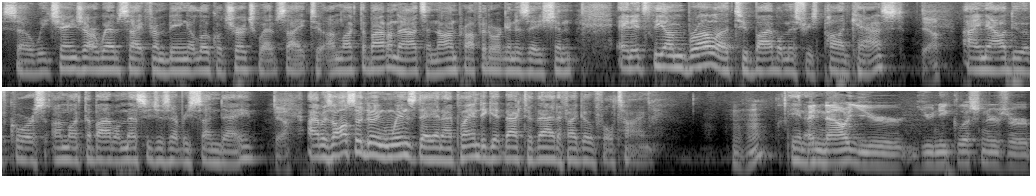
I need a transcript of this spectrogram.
So we changed our website from being a local church website to Unlock the Bible Now. It's a nonprofit organization, and it's the umbrella to Bible Mysteries podcast. Yeah. I now do, of course, Unlock the Bible messages every Sunday. Yeah. I was also doing Wednesday, and I plan to get back to that if I go full time. Mm-hmm. You know, and now your unique listeners are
